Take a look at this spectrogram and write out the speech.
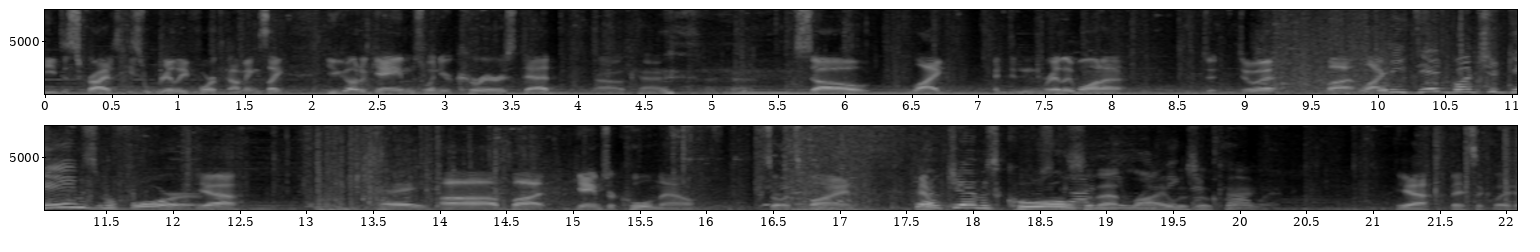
he describes he's really forthcoming. It's like you go to games when your career is dead. Okay. okay. So like, I didn't really want to do it, but like... But like, he did bunch of games before. yeah. Okay. Uh, but games are cool now, so it's fine. Def Jam is cool. So that be a way to lie was that okay. Yeah, basically.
